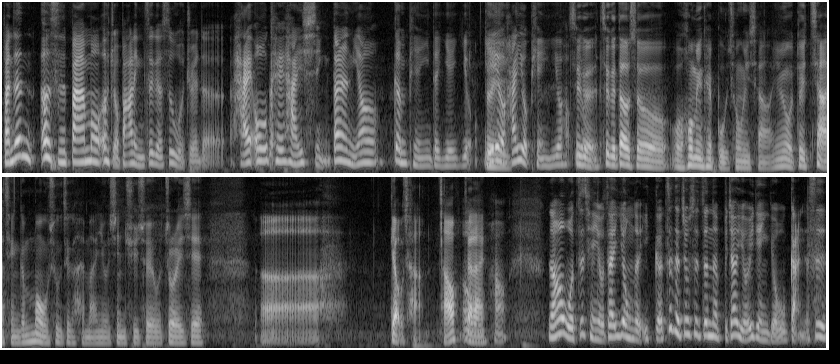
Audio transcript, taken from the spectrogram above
反正二十八梦二九八零这个是我觉得还 OK 还行，当然你要更便宜的也有，也有还有便宜又好这个这个到时候我后面可以补充一下，因为我对价钱跟梦数这个还蛮有兴趣，所以我做了一些呃调查。好，再来，哦、好。然后我之前有在用的一个，这个就是真的比较有一点油感的，是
